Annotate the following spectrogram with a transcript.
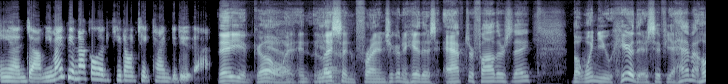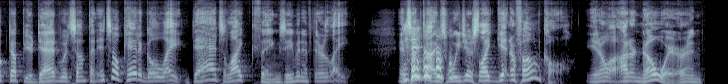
and um, you might be a knucklehead if you don't take time to do that. There you go. Yeah, and, yeah. listen, friends, you're going to hear this after Father's Day. But when you hear this, if you haven't hooked up your dad with something, it's okay to go late. Dads like things even if they're late. And sometimes we just like getting a phone call, you know, out of nowhere. And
